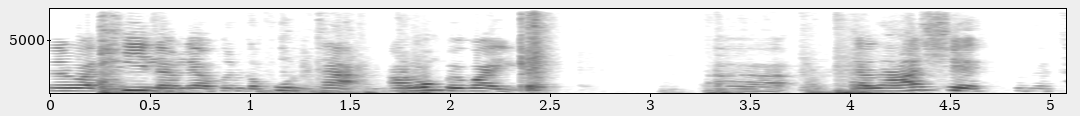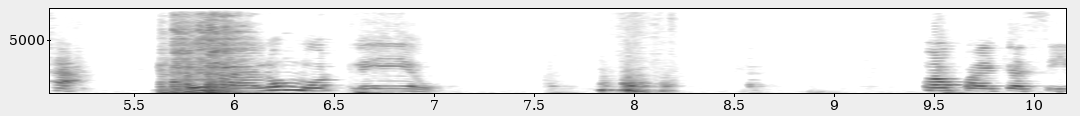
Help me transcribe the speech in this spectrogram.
แล้วว่าขี่แล้วแล้วเพิ่นก็พูดค่ะ เอาลงไปไว้อ่ากะลาเชคุณค่ะเวลาลงรถแล้ว ต่อไปกสี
